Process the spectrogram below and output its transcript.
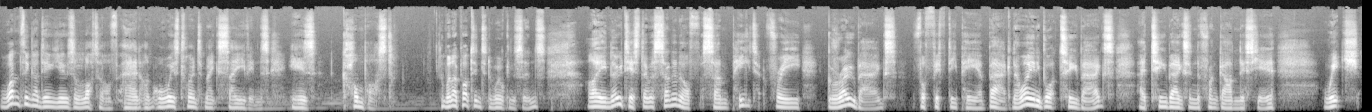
One thing I do use a lot of, and I'm always trying to make savings, is compost. And when I popped into the Wilkinsons, I noticed they were selling off some peat free grow bags for 50p a bag. Now, I only bought two bags. I had two bags in the front garden this year, which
